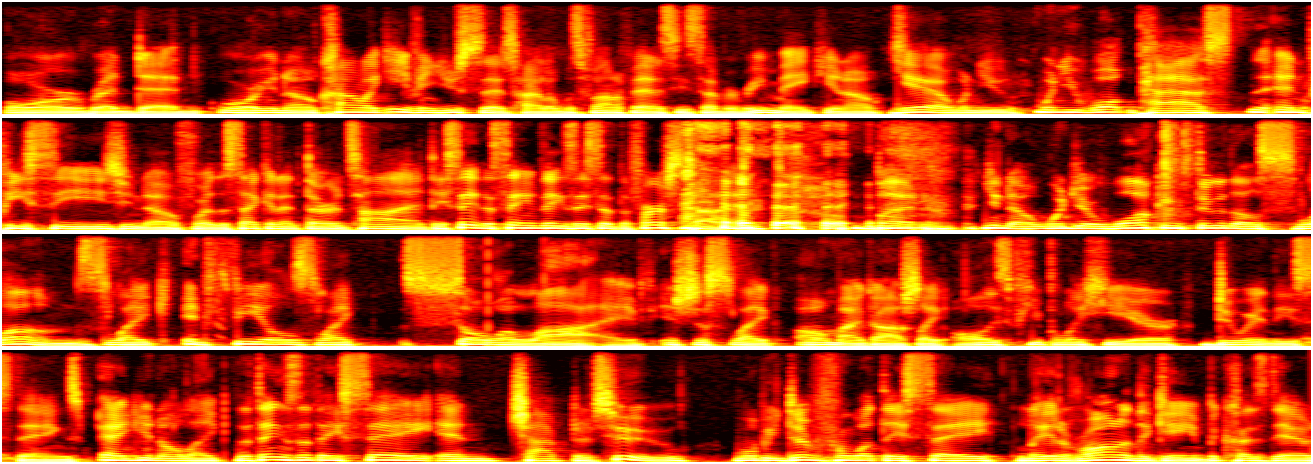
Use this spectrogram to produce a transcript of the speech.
or Red Dead, or you know, kind of like even you said, Tyler, with Final Fantasy VII Remake. You know, yeah, when you when you walk past the NPCs, you know, for the second and third time, they say the same things they said the first time, but you know, when you're walking through those slums, like it feels like so alive. It's just like, oh my gosh, like all these people are here doing these things. And you know, like the things that they say in chapter two will be different from what they say later on in the game because they're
